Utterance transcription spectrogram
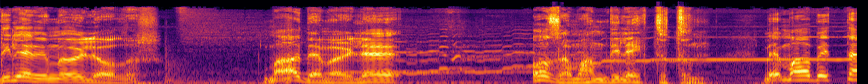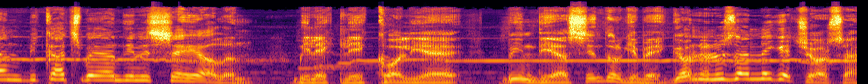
Dilerim öyle olur. Madem öyle, o zaman dilek tutun. Ve mabetten birkaç beğendiğiniz şeyi alın. Bileklik, kolye, bindiya, sindur gibi gönlünüzden ne geçiyorsa.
